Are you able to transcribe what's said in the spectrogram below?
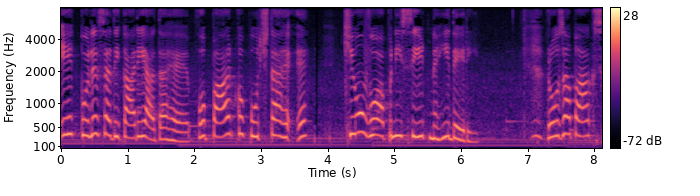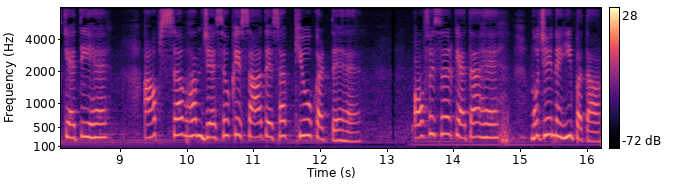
एक पुलिस अधिकारी आता है, वो पार्क को पूछता है क्यों वो अपनी सीट नहीं दे रही? रोज़ा पार्क्स कहती है, आप सब हम जैसों के साथ ऐसा क्यों करते हैं? ऑफिसर कहता है, मुझे नहीं पता।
